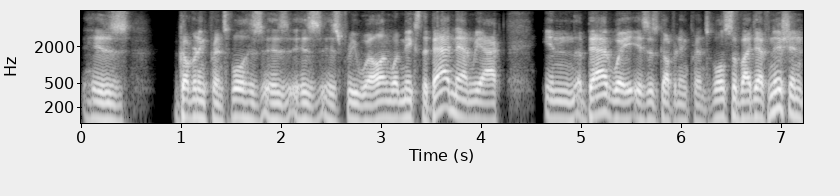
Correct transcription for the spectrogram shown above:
his governing principle, his his his his free will, and what makes the bad man react in a bad way is his governing principle. So by definition,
